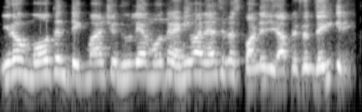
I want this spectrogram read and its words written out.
You know, more than Tigmanshu Dhulia, more than anyone else, it was Pandit ji. आपने फिल्म देखी कि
